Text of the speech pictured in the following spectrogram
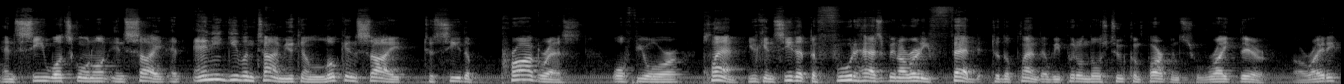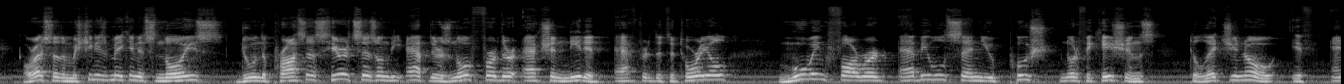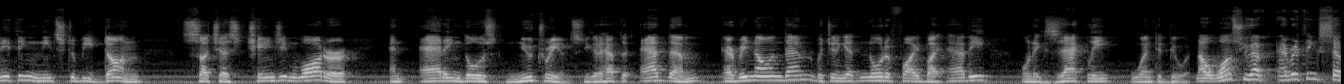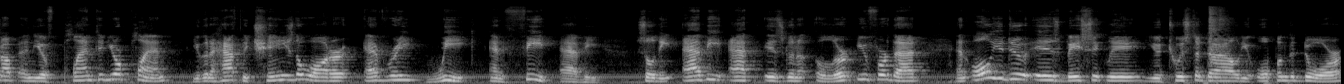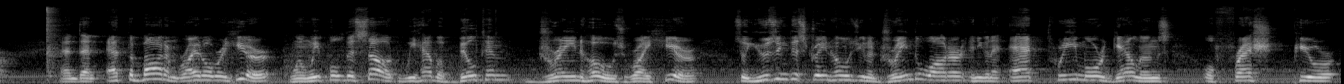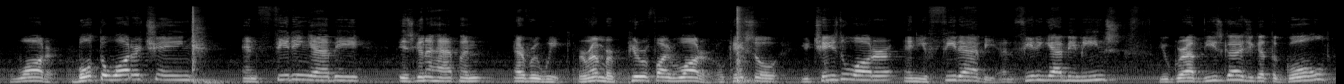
and see what's going on inside. At any given time, you can look inside to see the progress of your plant. You can see that the food has been already fed to the plant that we put on those two compartments right there. Alrighty? Alright, so the machine is making its noise, doing the process. Here it says on the app, there's no further action needed after the tutorial. Moving forward, Abby will send you push notifications to let you know if anything needs to be done such as changing water and adding those nutrients. You're going to have to add them every now and then, but you're going to get notified by Abby on exactly when to do it. Now, once you have everything set up and you've planted your plant, you're going to have to change the water every week and feed Abby. So the Abby app is going to alert you for that. And all you do is basically you twist the dial, you open the door, and then at the bottom, right over here, when we pull this out, we have a built-in drain hose right here. So using this drain hose, you're gonna drain the water and you're gonna add three more gallons of fresh, pure water. Both the water change and feeding Abby is gonna happen every week. Remember, purified water, okay? So you change the water and you feed Abby. And feeding Abby means you grab these guys, you get the gold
